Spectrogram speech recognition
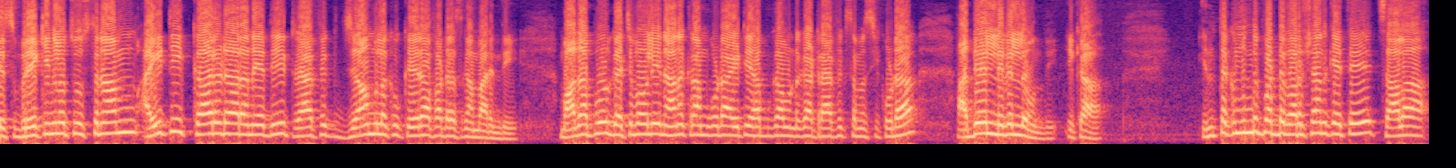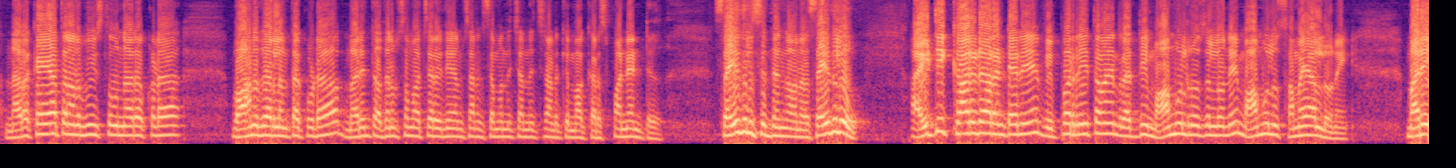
ఎస్ బ్రేకింగ్లో చూస్తున్నాం. ఐటీ కారిడార్ అనేది ట్రాఫిక్ జాములకు కేర్ ఆఫ్ అడ్రస్గా మారింది. మాదాపూర్ గచ్చిబౌలి నానక్రామ్ కూడా ఐటీ హబ్గా ఉండగా ట్రాఫిక్ సమస్య కూడా అదే లెవెల్లో ఉంది. ఇక ఇంతకు ముందు పడ్డ వర్షానికైతే చాలా నరకయాతన అనుభవిస్తూ ఉన్నారు అక్కడ వాహనదారులంతా కూడా. మరింత అదనపు సమాచారం ఇదే అంశానికి సంబంధించి అందించడానికి మా కరస్పాండెంట్ సైదులు సిద్ధంగా ఉన్నారు. సైదులు ఐటీ కారిడార్ అంటేనే విపరీతమైన రద్దీ మామూలు రోజుల్లోనే మామూలు సమయాల్లోనే. మరి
